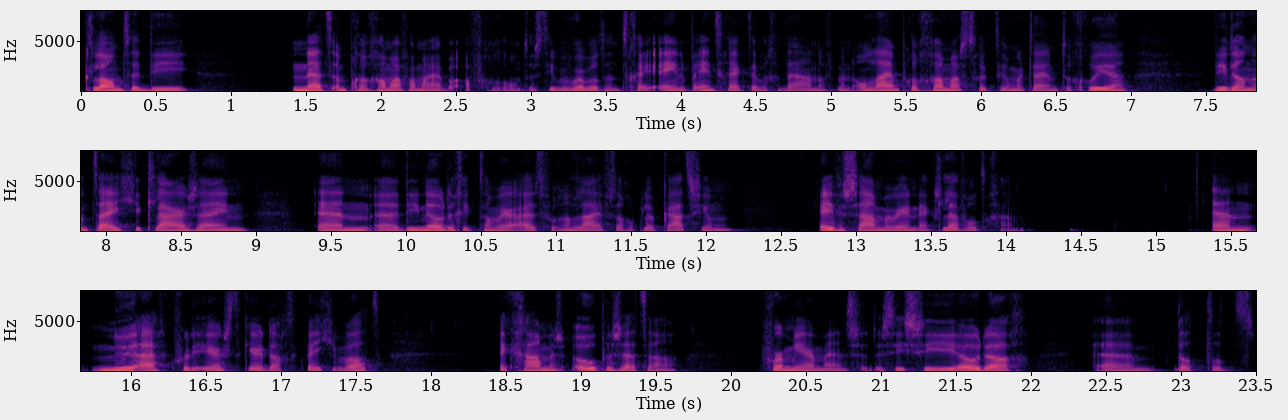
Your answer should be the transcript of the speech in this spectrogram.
klanten die net een programma van mij hebben afgerond. Dus die bijvoorbeeld een 1 op 1 traject hebben gedaan of mijn online programma Structuur Martijn om te groeien, die dan een tijdje klaar zijn en uh, die nodig ik dan weer uit voor een live dag op locatie om even samen weer next level te gaan. En nu eigenlijk voor de eerste keer dacht ik, weet je wat? Ik ga hem eens openzetten voor meer mensen. Dus die CEO-dag, ehm, dat, dat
